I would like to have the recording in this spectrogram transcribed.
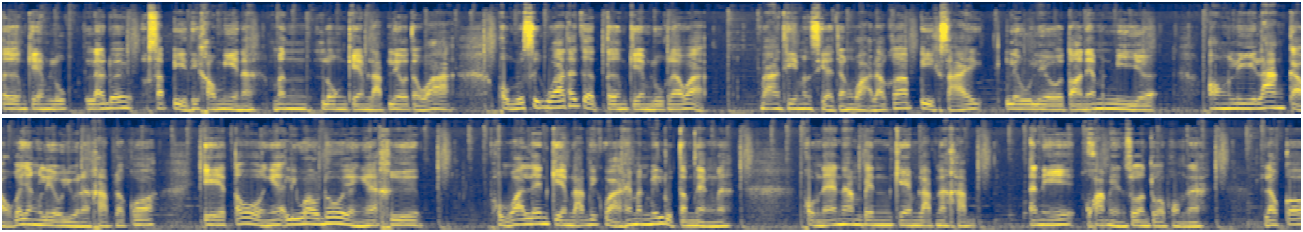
เติมเกมลุก แล้วด้วยสปีดที่เขามีนะ มันลงเกมรับเร็วแต่ว่า ผมรู้สึกว่าถ้าเกิดเติมเกมลุกแล้วอะ บางทีมันเสียจังหวะ แล้วก็ปีกซ้ายเร็วๆ ตอนนี้มันมีเยอะอองลีร่างเก่าก็ยังเร็วอยู่นะครับ แล้วก็เอโต้อย่างเงี้ยริวัลโดอย่างเงี้ยคือ ผมว่าเล่นเกมรับดีกว่า ให้มันไม่หลุดตำแหน่งนะ ผมแนะนำเป็นเกมรับนะครับ อันนี้ความเห็นส่วนตัวผมนะ แล้วก็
